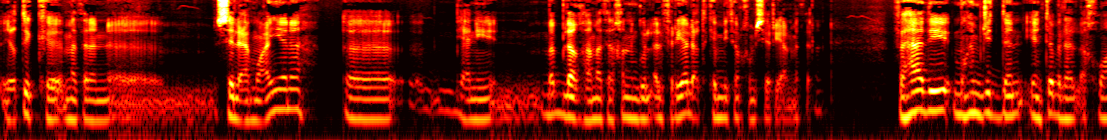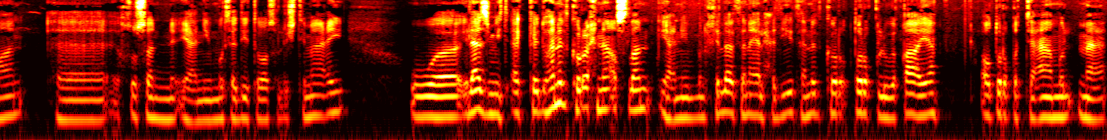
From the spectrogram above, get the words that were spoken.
يعطيك مثلا آه، سلعة معينة آه، يعني مبلغها مثلا خلينا نقول ألف ريال يعطيك 250 ريال مثلا. فهذه مهم جدا ينتبه لها الأخوان خصوصا يعني مرتدي التواصل الاجتماعي ولازم يتأكد. وهنذكر إحنا أصلا يعني من خلال ثنايا الحديث هنذكر طرق الوقاية أو طرق التعامل مع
